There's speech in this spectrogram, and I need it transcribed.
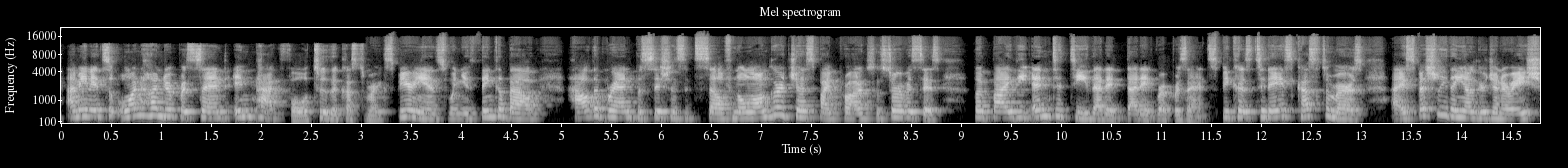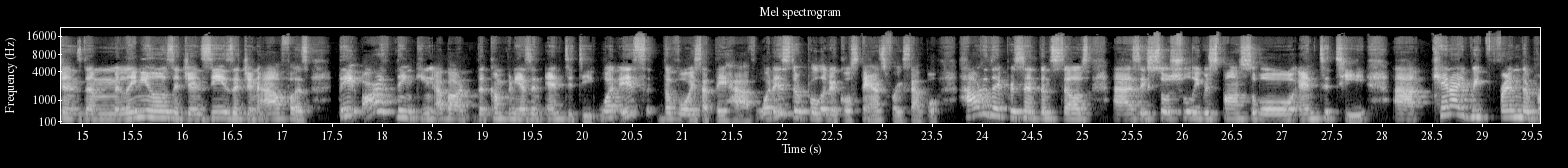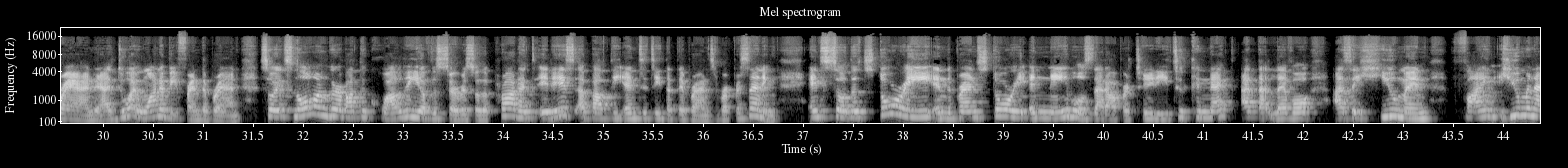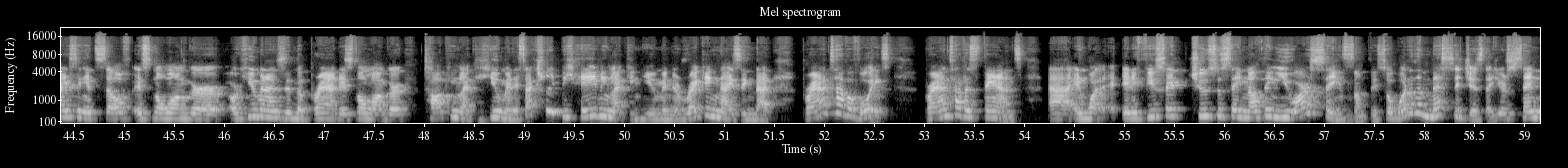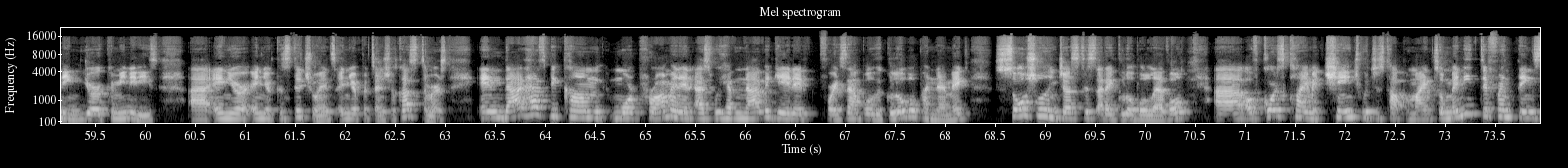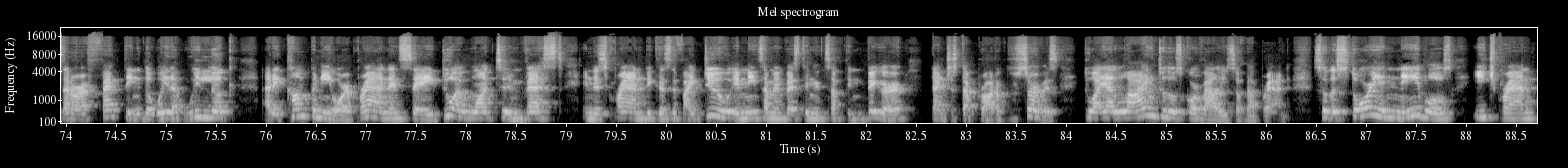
I mean, it's 100% impactful to the customer experience when you think about how the brand positions itself, no longer just by products or services, but by the entity that it that it represents. Because today's customers, uh, especially the younger generations, the millennials, the Gen Zs, the Gen Alphas, they are thinking about the company as an entity. What is the voice that they have? What is their political stance, for example? How do they present themselves as a socially responsible entity? Uh, can I befriend the brand? Uh, do I want to befriend the brand? So it's no longer about the quality of the service or the product. It is about the entity that the brand is representing. And so the story and the brand story enables that opportunity to connect at that level as a human find humanizing itself is no longer or humanizing the brand is no longer talking like a human. It's actually behaving like a human and recognizing that brands have a voice brands have a stance uh, and what and if you say choose to say nothing you are saying something. So what are the messages that you're sending your communities uh, and your and your constituents and your potential customers? And that has become more prominent as we have navigated for example the global pandemic social injustice at a global level uh, of course climate change which is top of mind. So many different things that are affecting the way that we look at a company or a brand and say do i want to invest in this brand? Because if i do it means i'm investing in something bigger than just that product or service? Do I align to those core values of that brand? So the story enables each brand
